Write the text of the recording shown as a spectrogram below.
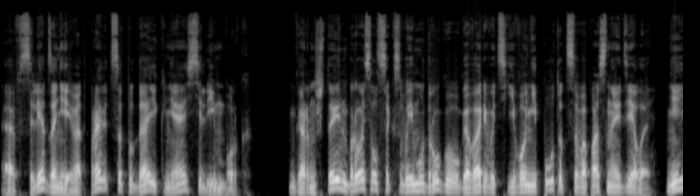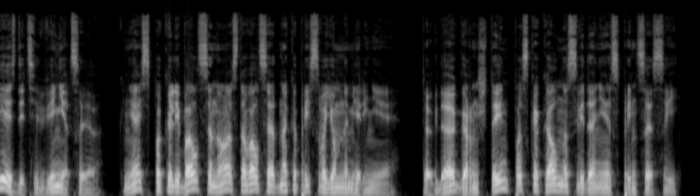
А вслед за нею отправится туда и князь Лимбург. Гарнштейн бросился к своему другу уговаривать его не путаться в опасное дело, не ездить в Венецию. Князь поколебался, но оставался, однако, при своем намерении. Тогда Гарнштейн поскакал на свидание с принцессой.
